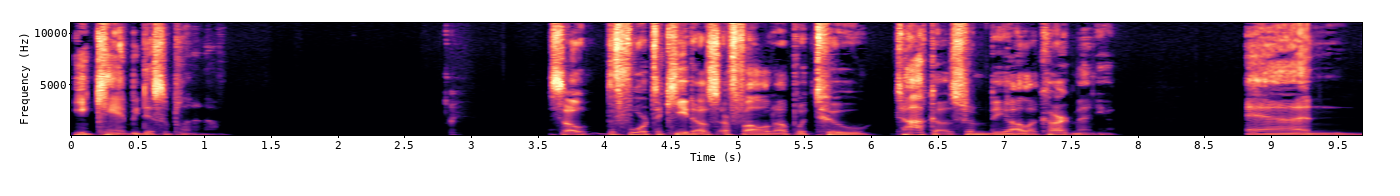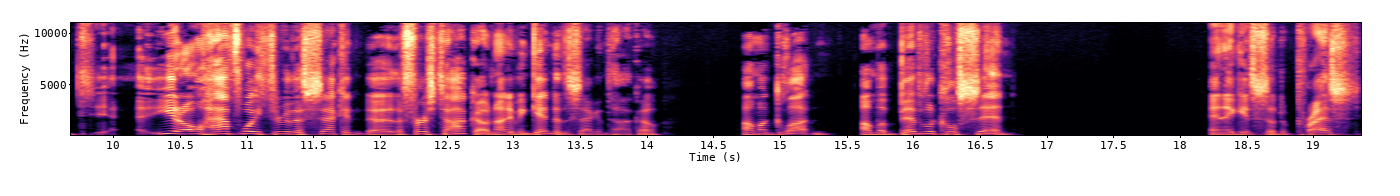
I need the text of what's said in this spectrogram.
You can't be disciplined enough. So the four taquitos are followed up with two tacos from the a la carte menu. And, you know, halfway through the second, uh, the first taco, not even getting to the second taco, I'm a glutton. I'm a biblical sin. And I get so depressed,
